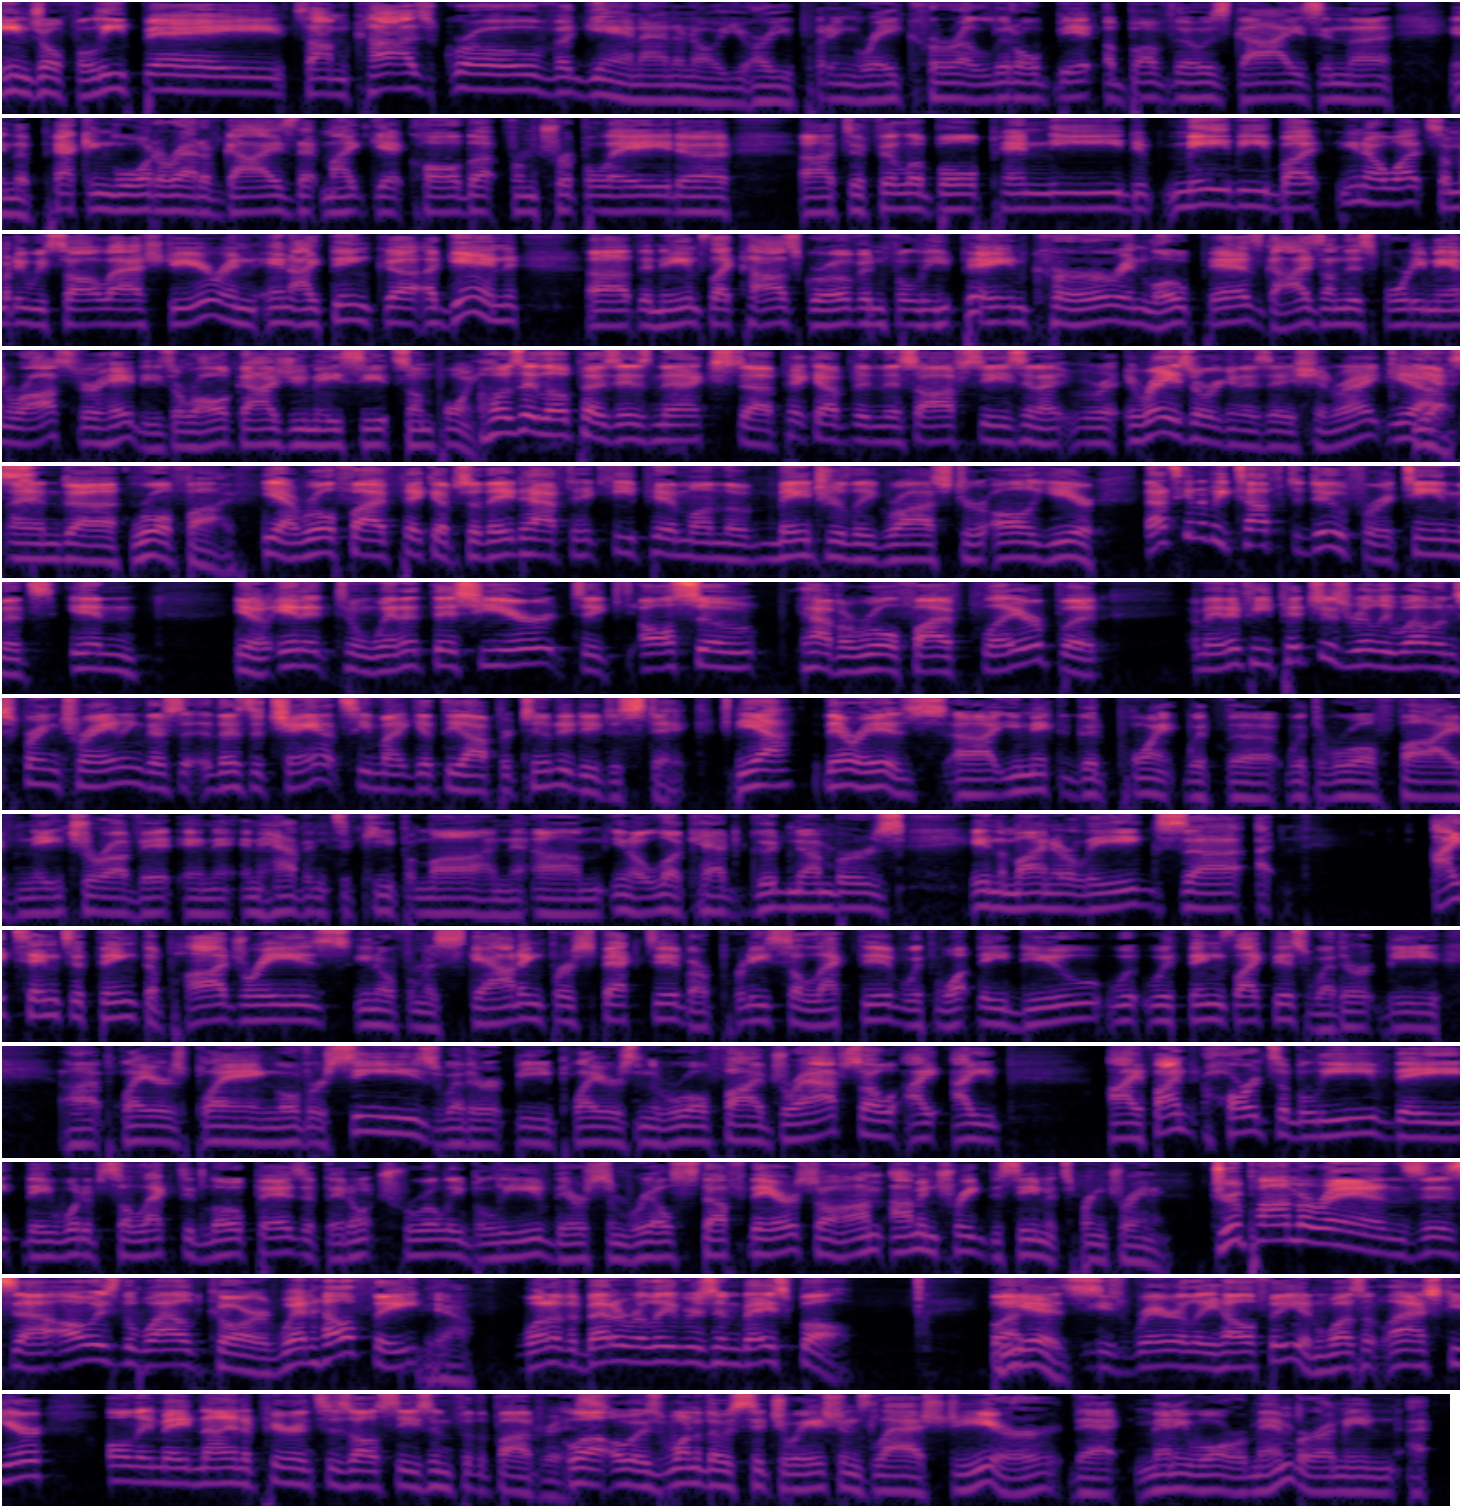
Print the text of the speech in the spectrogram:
Angel Felipe, Tom Cosgrove. Again, I don't know. Are you putting Ray Kerr a little bit above those guys in the in the pecking order out of guys that might get called up from AAA to uh, to fill a bullpen need, maybe. But you know what? Somebody we saw last year, and and I think uh, again uh, the names like Cosgrove and Felipe and Kerr and Lopez, guys on this forty man roster. Hey, these are all guys you may see at some point. Jose Lopez is next. Uh, pick in this offseason. Rays' organization, right? Yeah. Yes. And uh, Rule Five. Yeah, Rule Five pickup. So they'd have to keep him on the major league roster all year. That's going to be tough to do for a team that's in you know, in it to win it this year to also have a Rule Five player. But I mean, if he pitches really well in spring training, there's a, there's a chance he might get the opportunity to stick. Yeah, there is. Uh, you make a good point with the with the Rule Five nature of it and and having to keep him on. Um, you know, look, had good numbers in the minor leagues. Uh, I, I tend to think the Padres, you know, from a scouting perspective, are pretty selective with what they do with, with things like this, whether it be uh, players playing overseas, whether it be players in the Rule Five draft. So I, I, I find it hard to believe they they would have selected Lopez if they don't truly believe there's some real stuff there. So I'm I'm intrigued to see him at spring training. Drew Pomeranz is uh, always the wild card when healthy. Yeah, one of the better relievers in baseball. But he is. He's rarely healthy and wasn't last year. Only made nine appearances all season for the Padres. Well, it was one of those situations last year that many will remember. I mean, I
